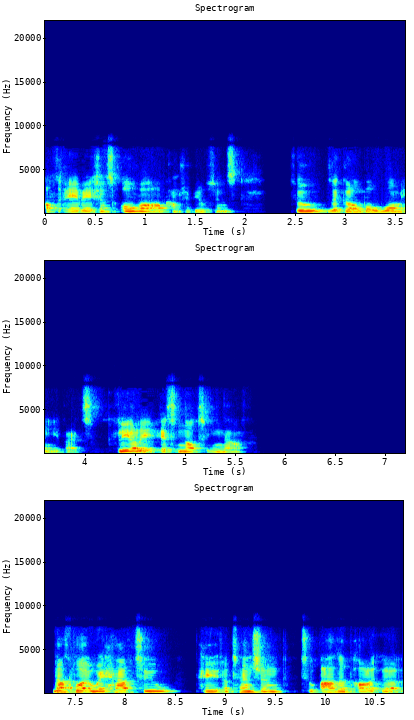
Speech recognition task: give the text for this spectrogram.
of the aviation's overall contributions to the global warming effects. Clearly, it's not enough. That's why we have to pay attention to other uh,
